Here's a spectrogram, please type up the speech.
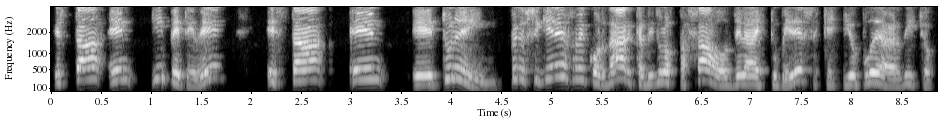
está en IPTV, está en eh, TuneIn. Pero si quieres recordar capítulos pasados de las estupideces que yo pude haber dicho,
